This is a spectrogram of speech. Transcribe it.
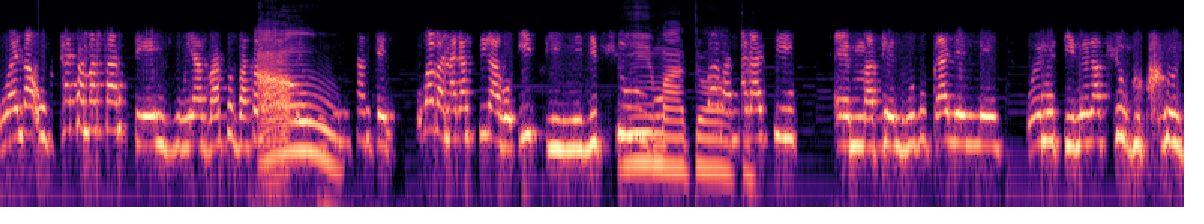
Wena ukuthatha amasardeni uyavasa uvasa Awu. amasardeni ubaba nakafikako idini libuhlungu. Ubaba nakathi um maphenduka uqalele wena udinwe kabuhlungu khulu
